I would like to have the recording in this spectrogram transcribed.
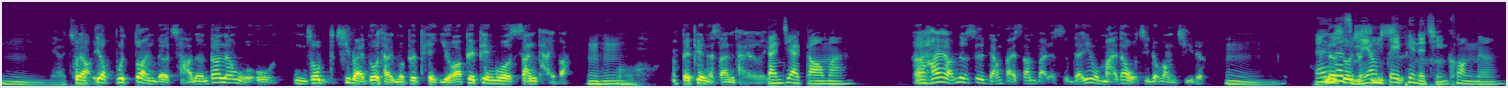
嗯，了解。会要要不断的查证，当然我我你说七百多台有没有被骗？有啊，被骗过三台吧。嗯哼，被骗了三台而已。单价高吗？啊，还好，那个是两百三百的时代，因为我买到我自己都忘记了。嗯。那那怎么样被骗的情况呢？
